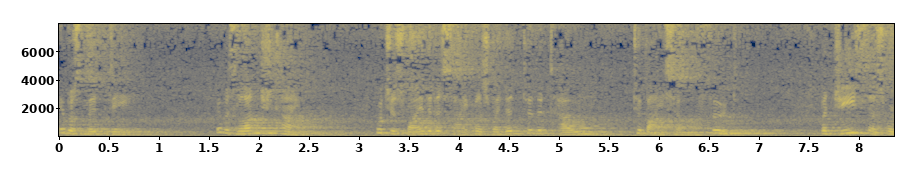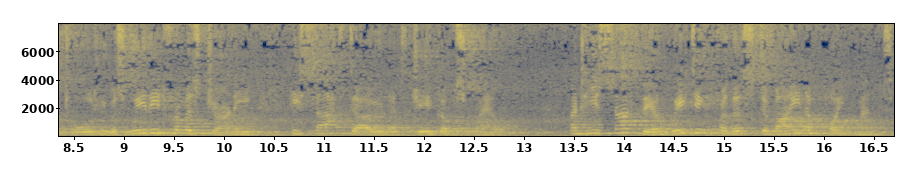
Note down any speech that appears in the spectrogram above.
It was midday. It was lunchtime, which is why the disciples went into the town to buy some food. But Jesus, we're told, who was wearied from his journey, he sat down at Jacob's well. And he sat there waiting for this divine appointment,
